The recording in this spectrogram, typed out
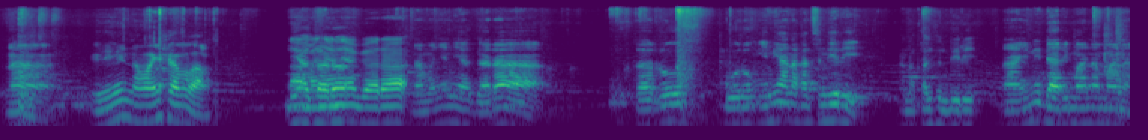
nah ini namanya siapa bang? Namanya Niagara. namanya Niagara. Terus burung ini anakan sendiri? Anakan sendiri. nah ini dari mana mana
